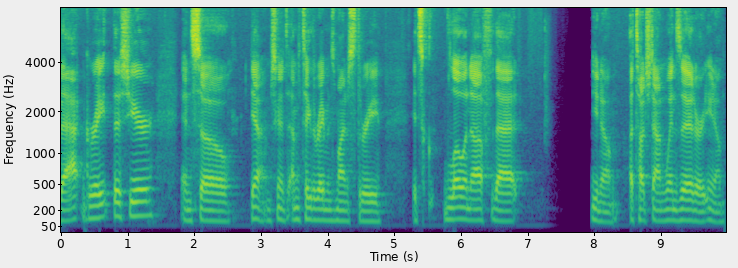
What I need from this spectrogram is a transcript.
that great this year, and so yeah, I'm just gonna I'm gonna take the Ravens minus three. It's low enough that you know a touchdown wins it, or you know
